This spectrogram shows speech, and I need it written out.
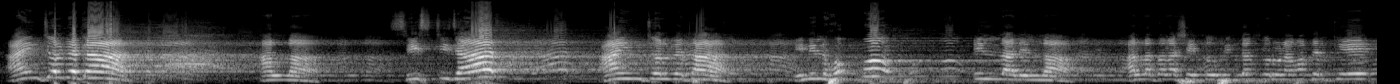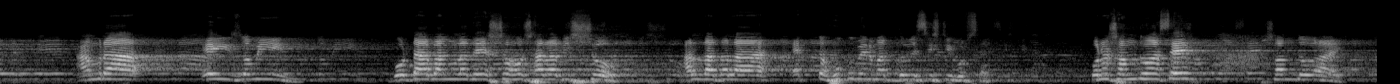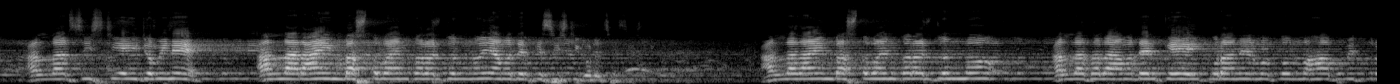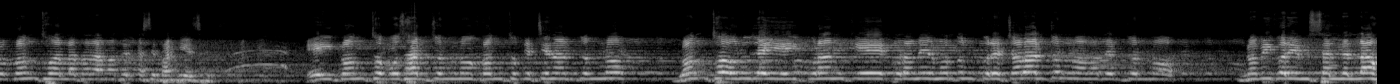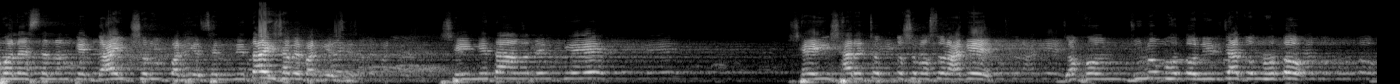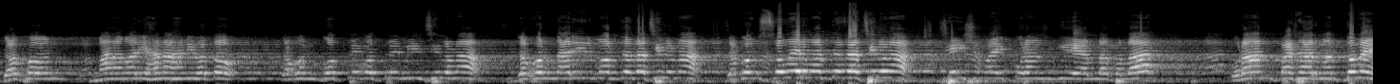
আইন চলবে কার? আল্লাহ। সৃষ্টি যার, আইন চলবে তার। ইনিল হুকম ইল্লা লিল্লাহ। আল্লাহ তাআলা সেই তৌফিক দান করুন আমাদেরকে। আমরা এই জমিন, গোটা বাংলাদেশ সহ সারা বিশ্ব আল্লাহ তাআলা একটা হুকুমের মাধ্যমে সৃষ্টি করছে। কোন সন্দেহ আছে? সন্দেহ নাই। আল্লাহর সৃষ্টি এই জমিনে, আল্লাহর আইন বাস্তবায়ন করার জন্যই আমাদেরকে সৃষ্টি করেছে। আল্লাহর আইন বাস্তবায়ন করার জন্য আল্লাহ তালা আমাদেরকে এই কোরআনের মতন মহাপবিত্র গ্রন্থ আল্লাহ তালা আমাদের কাছে পাঠিয়েছে। এই গ্রন্থ বোঝার জন্য, গ্রন্থকে চেনার জন্য, গ্রন্থ অনুযায়ী এই কোরআনকে, কোরআনের মতন করে চলার জন্য আমাদের জন্য নবী করিম সাল্লাল্লাহু আলাইহি সাল্লামকে গাইড স্বরূপ পাঠিয়েছেন, নেতা হিসাবে পাঠিয়েছেন। সেই নেতা আমাদেরকে সেই সাড়ে চোদ্দশো বছর আগে যখন জুলুম হতো, নির্যাতন হতো, যখন মারামারি, হানাহানি হতো, যখন গোত্রে গোত্রে মিল ছিল না, যখন নারীর মর্যাদা ছিল না, যখন শ্রমের মর্যাদা ছিল না, সেই সময় কোরআন দিয়ে আল্লাহ তালা কোরআন পাঠার মাধ্যমে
